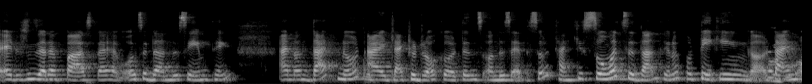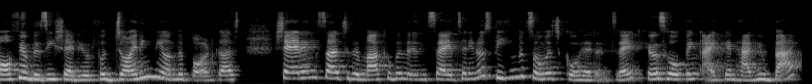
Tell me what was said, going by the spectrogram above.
editions that have passed by have also done the same thing. And on that note, I'd like to draw curtains on this episode. Thank you so much, Siddhant, you know, for taking uh, time off your busy schedule, for joining me on the podcast, sharing such remarkable insights, and you know, speaking with so much coherence. Right? Here's hoping I can have you back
